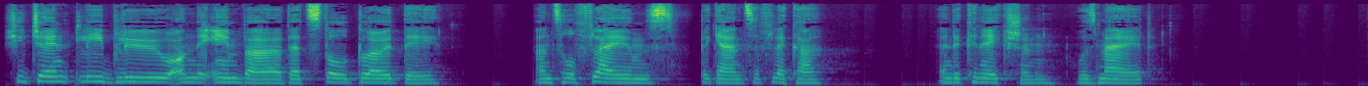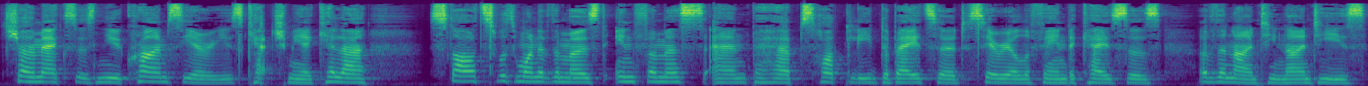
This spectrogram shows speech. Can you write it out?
she gently blew on the ember that still glowed there until flames began to flicker and a connection was made. Showmax's new crime series, Catch Me a Killer, starts with one of the most infamous and perhaps hotly debated serial offender cases of the 1990s.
